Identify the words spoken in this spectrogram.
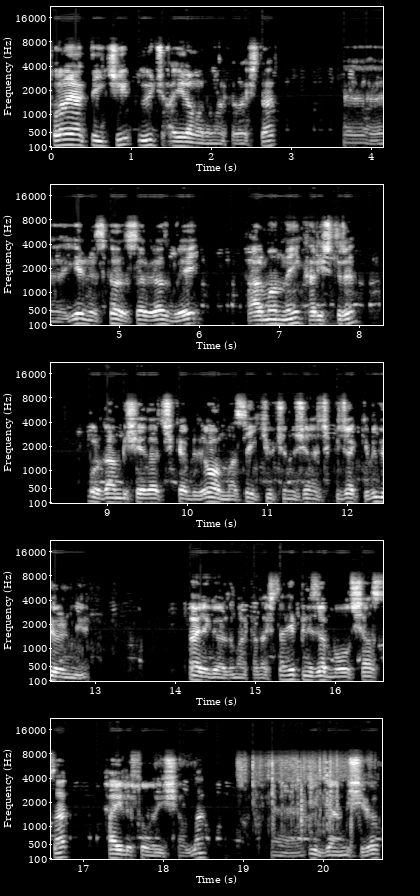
Son ayakta 2, 3 ayıramadım arkadaşlar. Ee, yeriniz kalırsa biraz burayı harmanlayın, karıştırın. Buradan bir şeyler çıkabilir. Olmazsa 2-3'ün dışına çıkacak gibi görünmüyor. Öyle gördüm arkadaşlar. Hepinize bol şanslar. Hayırlısı olur inşallah. Ee, diyeceğim bir şey yok.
